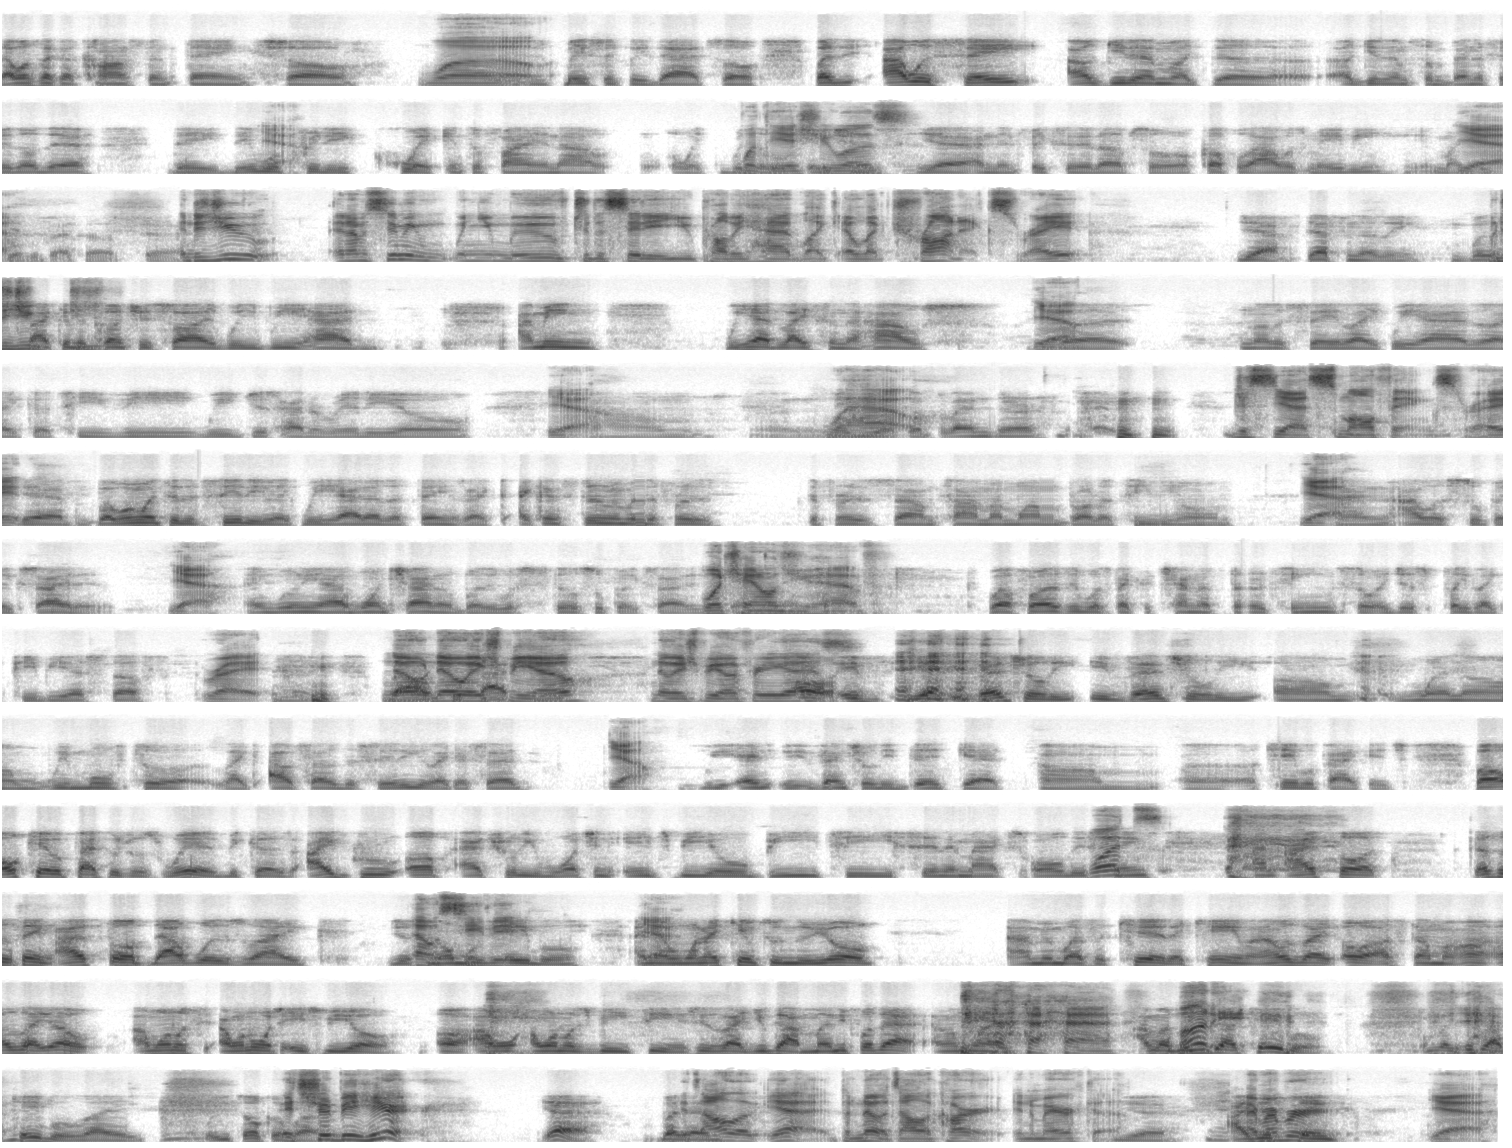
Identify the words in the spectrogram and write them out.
that was like a constant thing. So Whoa. Basically that. So, but I would say I'll give them like the I'll give them some benefit of there. They they were Yeah. pretty quick into finding out like What the issue was? Yeah, and then fixing it up. So a couple hours maybe it might Yeah. get it back up. Yeah. And did you? And I'm assuming when you moved to the city, you probably had like electronics, right? Yeah, definitely. But did you- back in the countryside, we we had, I mean, we had lights in the house. Yeah. But not to say like we had like a TV. We just had a radio. Yeah. Um. and maybe, like, Wow. a blender. Just yeah, small things, right? yeah, but when we went to the city, like we had other things. Like I can still remember the first the first um, time my mom brought a TV home, Yeah. and I was super excited. Yeah. And we only had one channel, but it was still super excited. What So, channel did you have? Well, for us, it was like a channel 13, so it just played like PBS stuff. Right. No, no. HBO. No HBO for you guys. Oh, ev- yeah. Eventually, eventually, um, when um we moved to like outside of the city, like I said, yeah. we eventually did get um a, cable package. But our cable package was weird because I grew up actually watching HBO, BT, Cinemax, all these What? things, and I thought that's the thing. I thought that was like just was normal TV. cable. And Yeah. then when I came to New York, I remember as a kid, I came and I was like, oh, I was telling my aunt, I was like, oh, I want to, I want to watch HBO. Oh, I want, I want to watch BT. And she's like, you got money for that? And I'm like, I'm like, Money. you got cable. I'm like, you Yeah. got cable. Like, what are you talking It about? It should be here. Yeah, but It's then, a la, yeah, but no, it's a la carte in America. yeah. Yeah. I, I remember- think Yeah.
